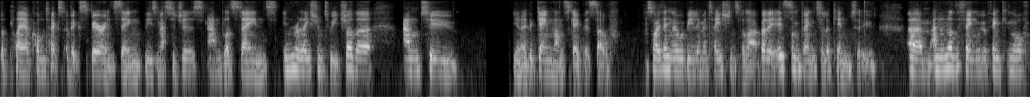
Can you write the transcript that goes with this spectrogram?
the player context of experiencing these messages and bloodstains in relation to each other and to you know the game landscape itself so i think there would be limitations for that but it is something to look into um, and another thing we were thinking of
